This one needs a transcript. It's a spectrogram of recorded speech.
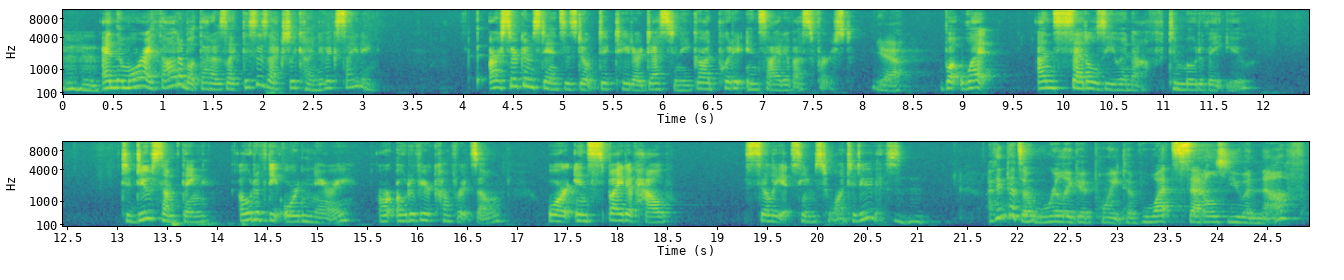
Mm-hmm. And the more I thought about that, I was like, this is actually kind of exciting. Our circumstances don't dictate our destiny, God put it inside of us first. Yeah. But what unsettles you enough to motivate you to do something out of the ordinary or out of your comfort zone or in spite of how silly it seems to want to do this? I think that's a really good point of what settles you enough.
